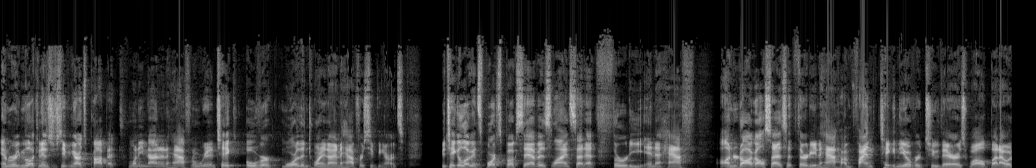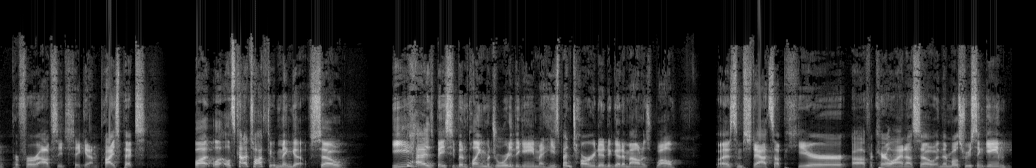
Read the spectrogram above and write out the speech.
And we're going to be looking at his receiving yards prop at 29 and a half, and we're going to take over more than 29 and a half receiving yards. If you take a look at sports books, they have his line set at 30 and a half. Underdog also has at 30 and a half. I'm fine taking the over two there as well, but I would prefer obviously to take it on prize picks. But let's kind of talk through Mingo. So he has basically been playing a majority of the game, and he's been targeted a good amount as well. I have some stats up here uh, for Carolina. So in their most recent game,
